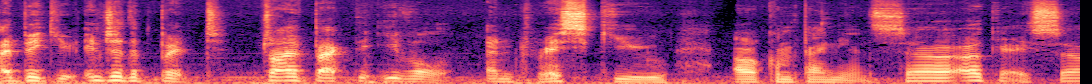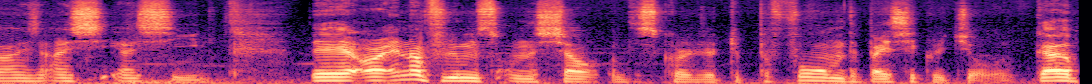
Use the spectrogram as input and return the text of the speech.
I beg you, enter the pit, drive back the evil, and rescue our companions. So, okay, so I, I see, I see. There are enough rooms on the shelf of this corridor to perform the basic ritual. Go,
